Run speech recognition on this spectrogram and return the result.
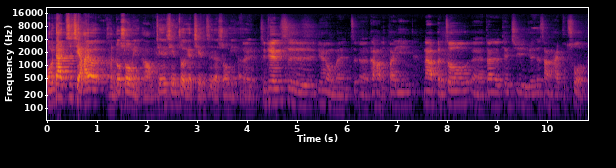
我们大之前还有很多说明啊，我们今天先做一个前置的说明。对，今天是因为我们这呃刚好礼拜一，那本周呃大家的天气原则上还不错，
